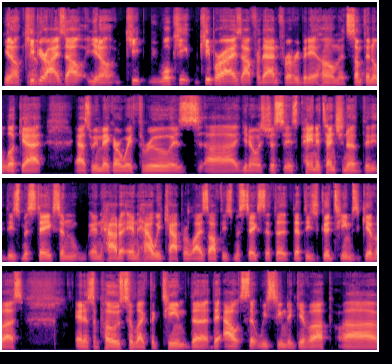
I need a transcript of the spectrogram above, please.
you know, keep your eyes out. You know, keep we'll keep keep our eyes out for that, and for everybody at home, it's something to look at as we make our way through. Is uh, you know, it's just is paying attention to the, these mistakes and and how to and how we capitalize off these mistakes that the that these good teams give us and as opposed to like the team the the outs that we seem to give up uh,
